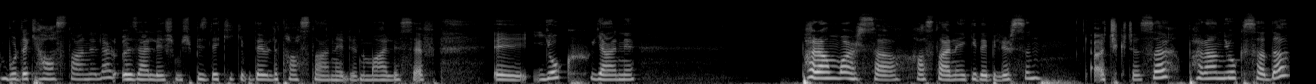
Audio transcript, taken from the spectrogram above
buradaki hastaneler özelleşmiş. Bizdeki gibi devlet hastaneleri maalesef e, yok. Yani paran varsa hastaneye gidebilirsin açıkçası. Paran yoksa da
